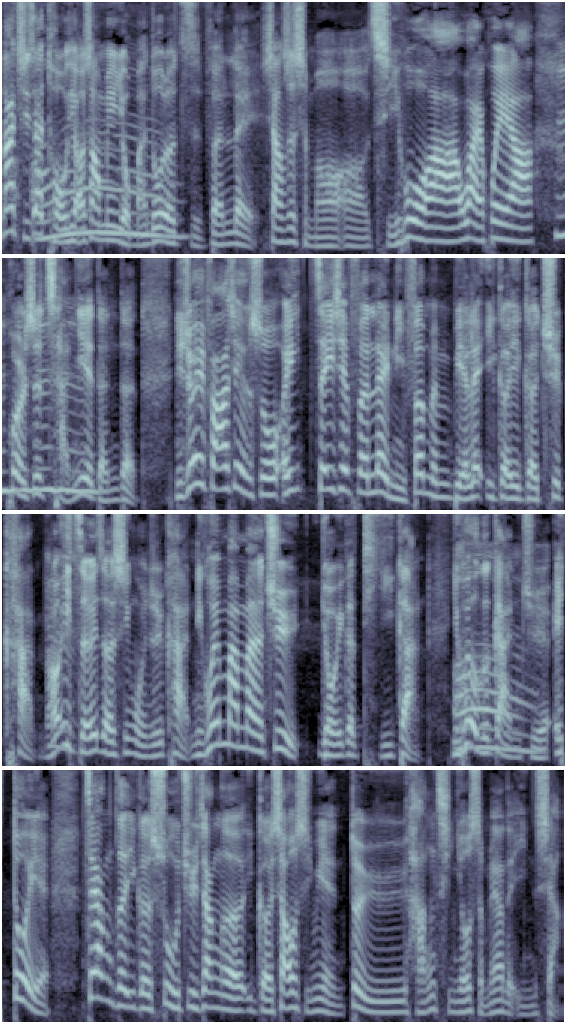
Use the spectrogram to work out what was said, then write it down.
那其实，在头条上面有蛮多的子分类，哦、像是什么呃期货啊、外汇啊，或者是产业等等，嗯、哼哼你就会发现说，哎，这一些分类你分门别类一个一个去看，然后一则一则新闻去看，你会慢慢的去有一个体感，你会有个感觉，哎、哦，对耶，这样的一个数据，这样的一个消息面，对于行情有什么样的影响？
